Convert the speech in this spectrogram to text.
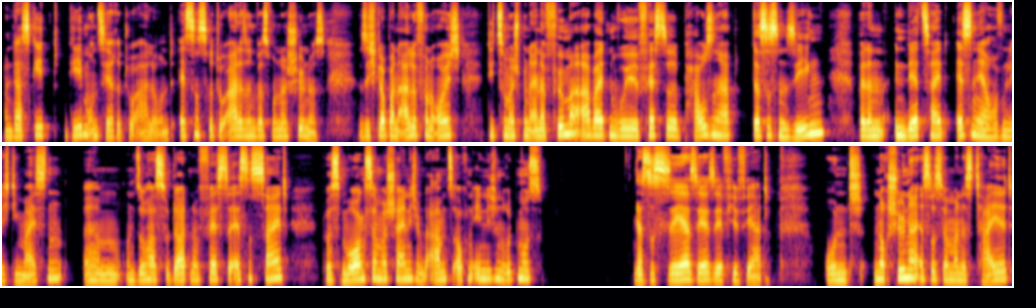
Und das gibt, geben uns ja Rituale. Und Essensrituale sind was Wunderschönes. Also ich glaube an alle von euch, die zum Beispiel in einer Firma arbeiten, wo ihr feste Pausen habt, das ist ein Segen, weil dann in der Zeit essen ja hoffentlich die meisten. Ähm, und so hast du dort eine feste Essenszeit. Du hast morgens dann wahrscheinlich und abends auch einen ähnlichen Rhythmus. Das ist sehr, sehr, sehr viel wert. Und noch schöner ist es, wenn man es teilt.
